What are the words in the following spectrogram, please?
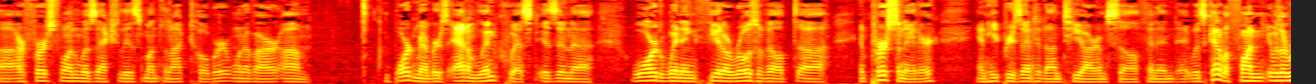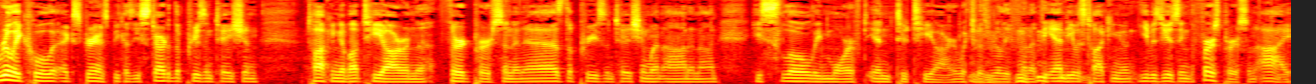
Uh, our first one was actually this month in October. One of our um, board members, Adam Lindquist, is an award-winning Theodore Roosevelt uh, impersonator, and he presented on TR himself. And, and it was kind of a fun. It was a really cool experience because he started the presentation talking about TR in the third person, and as the presentation went on and on, he slowly morphed into TR, which was really fun. At the end, he was talking, he was using the first person, I,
